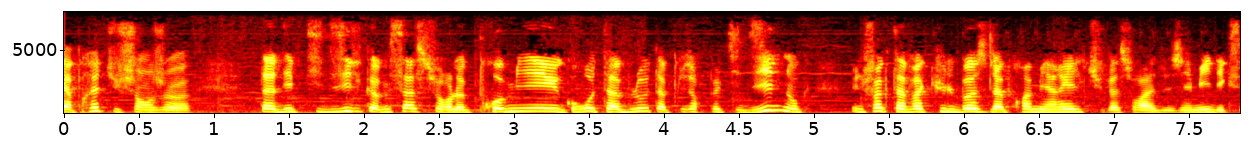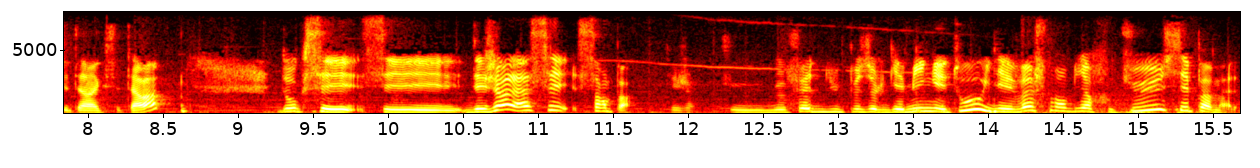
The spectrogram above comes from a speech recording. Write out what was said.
après, tu changes. euh, T'as des petites îles comme ça sur le premier gros tableau. T'as plusieurs petites îles. Donc, une fois que t'as vaincu le boss de la première île, tu vas sur la deuxième île, etc., etc. Donc, c'est, déjà là, c'est sympa. Déjà, Tu- le fait du puzzle gaming et tout, il est vachement bien foutu. C'est pas mal.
